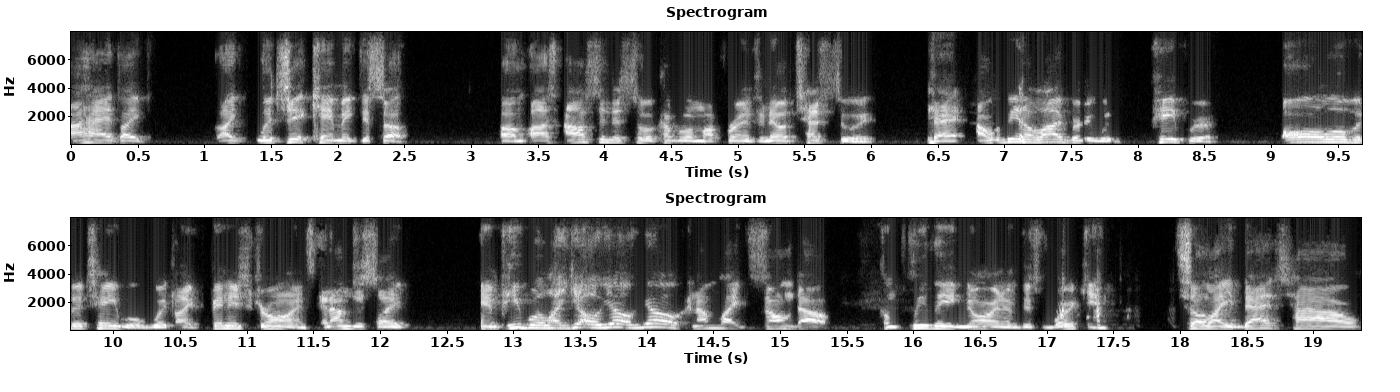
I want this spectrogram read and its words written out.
I had like like legit can't make this up. Um, I, I'll send this to a couple of my friends and they'll attest to it. That I would be in a library with paper all over the table with like finished drawings. And I'm just like, and people are like, yo, yo, yo. And I'm like zoned out, completely ignoring them, just working. so like that's how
